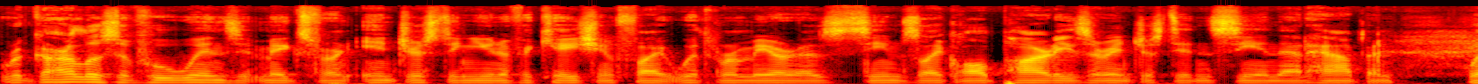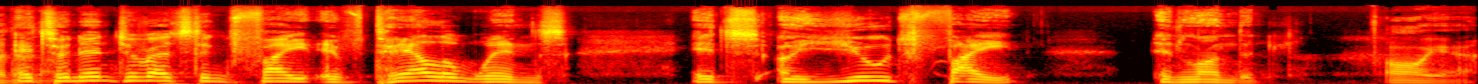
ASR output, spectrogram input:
regardless of who wins, it makes for an interesting unification fight with Ramirez. Seems like all parties are interested in seeing that happen. It's an interesting fight. If Taylor wins, it's a huge fight in London. oh yeah,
